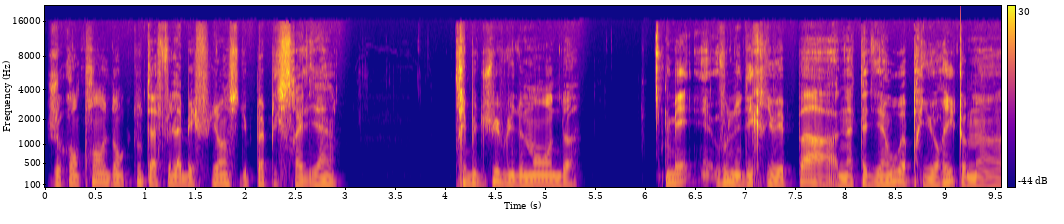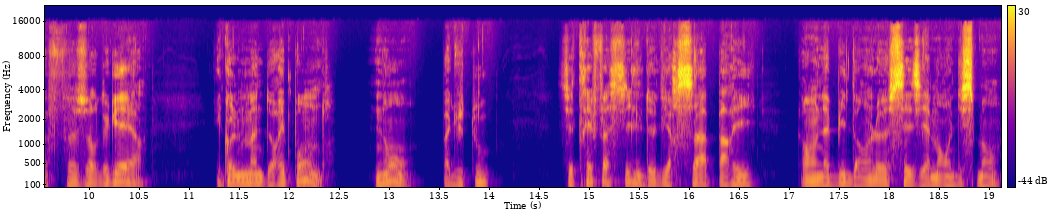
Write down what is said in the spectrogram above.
Je comprends donc tout à fait la méfiance du peuple israélien. Tribu de Juifs lui demande Mais vous ne décrivez pas Netanyahou a priori comme un faiseur de guerre? Et Goldman de répondre Non, pas du tout. C'est très facile de dire ça à Paris quand on habite dans le 16e arrondissement.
